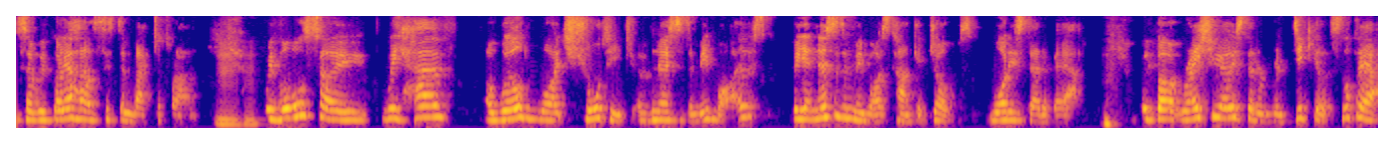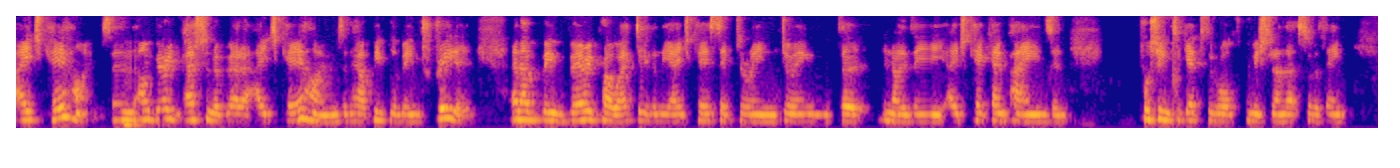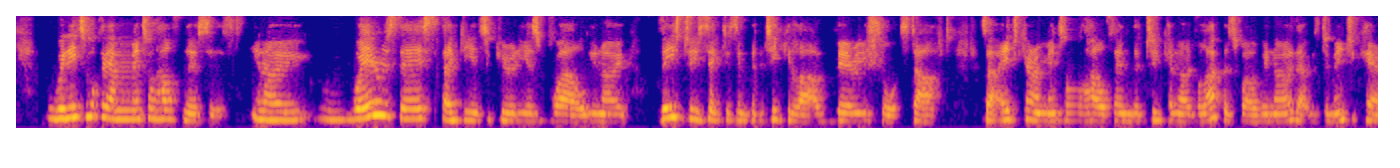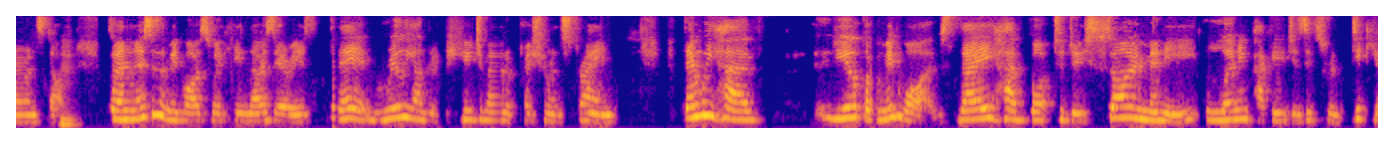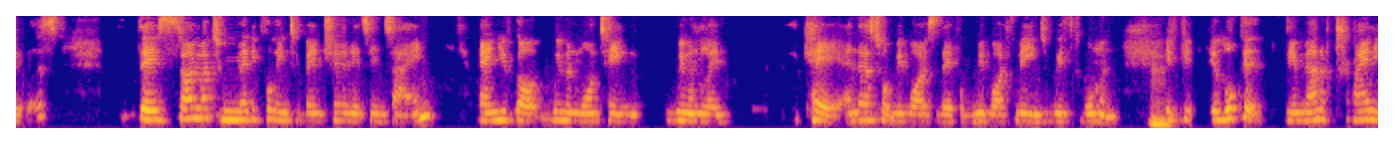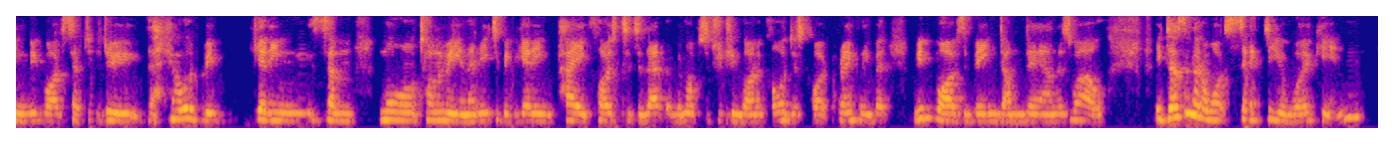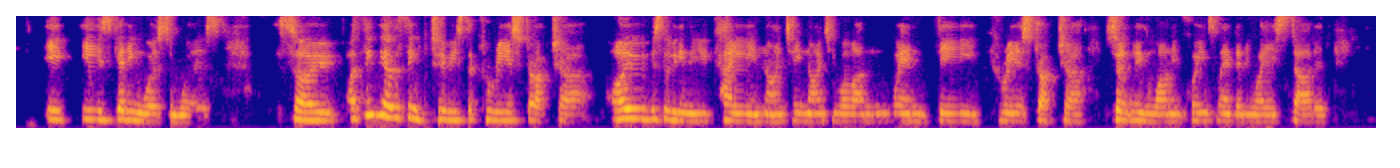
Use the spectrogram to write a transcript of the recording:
So we've got our health system back to front. Mm-hmm. We've also, we have a worldwide shortage of nurses and midwives but yet nurses and midwives can't get jobs. What is that about? We've got ratios that are ridiculous. Look at our aged care homes, and hmm. I'm very passionate about our aged care homes and how people are being treated. And I've been very proactive in the aged care sector in doing the, you know, the aged care campaigns and pushing to get to the Royal Commission and that sort of thing. We need to look at our mental health nurses. You know, where is their safety and security as well? You know, these two sectors in particular are very short staffed. So aged care and mental health and the two can overlap as well. We know that with dementia care and stuff. Mm. So nurses and midwives working in those areas, they're really under a huge amount of pressure and strain. Then we have you look at midwives, they have got to do so many learning packages, it's ridiculous. There's so much medical intervention, it's insane. And you've got women wanting women led care, and that's what midwives are there for. Midwife means with woman. Mm. If you, you, look at the amount of training midwives have to do, they ought to be getting some more autonomy and they need to be getting paid closer to that of an obstetrician gynecologist, quite frankly. But midwives are being dumbed down as well. It doesn't matter what sector you work in, it is getting worse and worse. So I think the other thing too is the career structure I was living in the UK in 1991 when the career structure, certainly the one in Queensland anyway, started.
